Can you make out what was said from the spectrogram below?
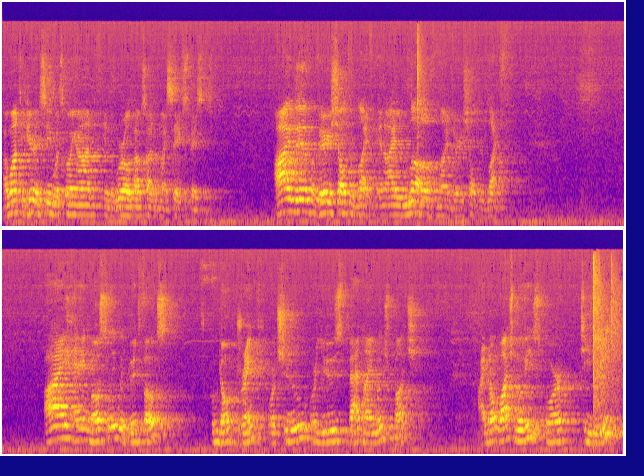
I want to hear and see what's going on in the world outside of my safe spaces. I live a very sheltered life, and I love my very sheltered life. I hang mostly with good folks who don't drink or chew or use bad language much. I don't watch movies or TV.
